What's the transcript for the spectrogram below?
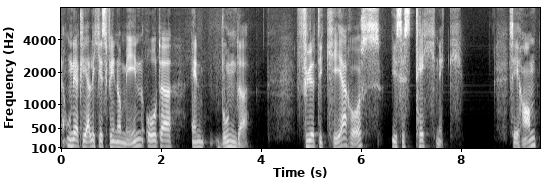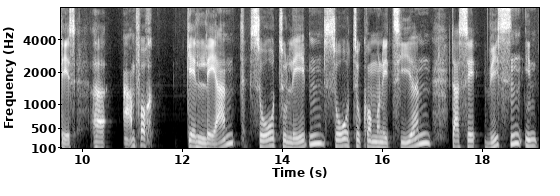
äh, unerklärliches Phänomen oder ein Wunder. Für die Keros ist es Technik. Sie haben das äh, einfach gelernt, so zu leben, so zu kommunizieren, dass sie wissen, in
